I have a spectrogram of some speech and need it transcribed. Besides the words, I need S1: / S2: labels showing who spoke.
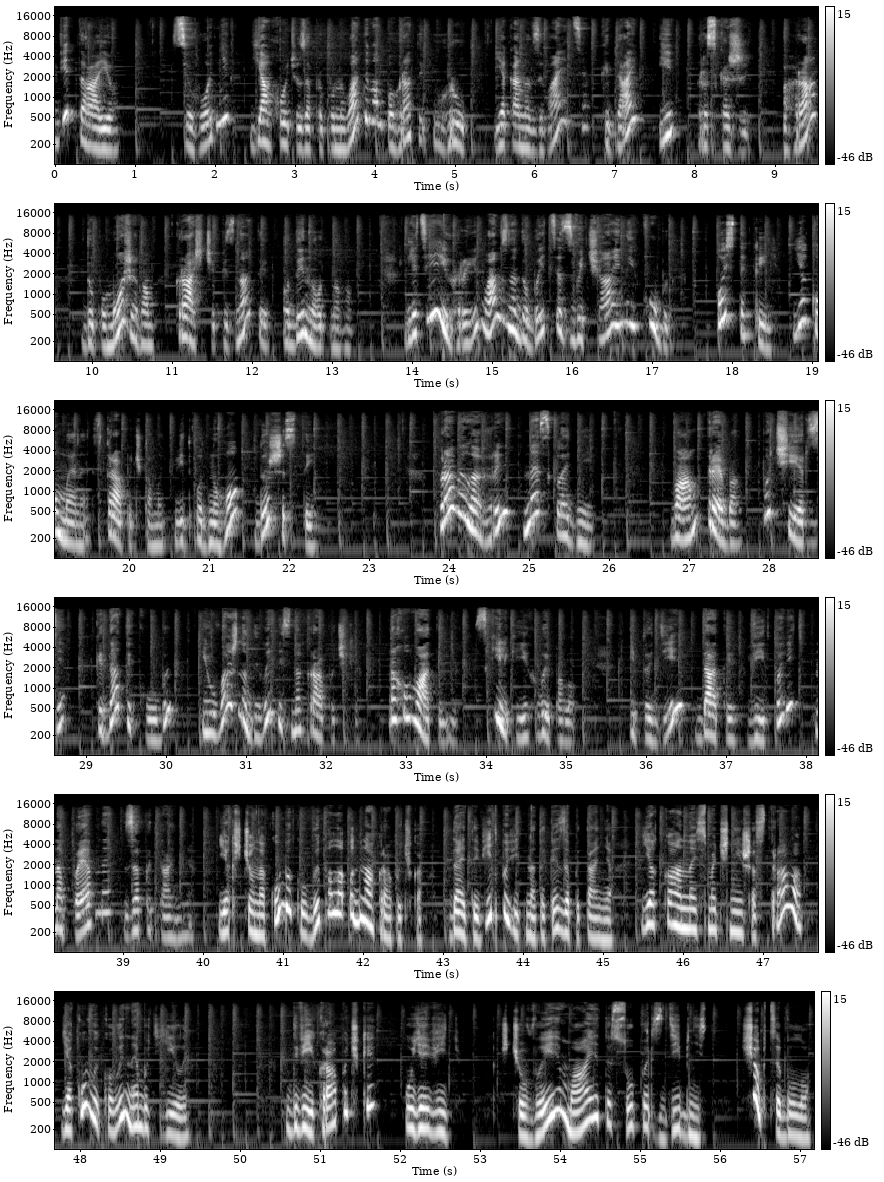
S1: Вітаю! Сьогодні я хочу запропонувати вам пограти у гру, яка називається Кидай і розкажи. Гра допоможе вам краще пізнати один одного. Для цієї гри вам знадобиться звичайний кубик. Ось такий, як у мене, з крапочками від 1 до 6. Правила гри не складні. Вам треба по черзі кидати кубик і уважно дивитись на крапочки, рахувати їх, скільки їх випало. І тоді дати відповідь на певне запитання.
S2: Якщо на кубику випала одна крапочка, дайте відповідь на таке запитання. Яка найсмачніша страва, яку ви коли-небудь їли? Дві крапочки уявіть, що ви маєте суперздібність. Що б це було?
